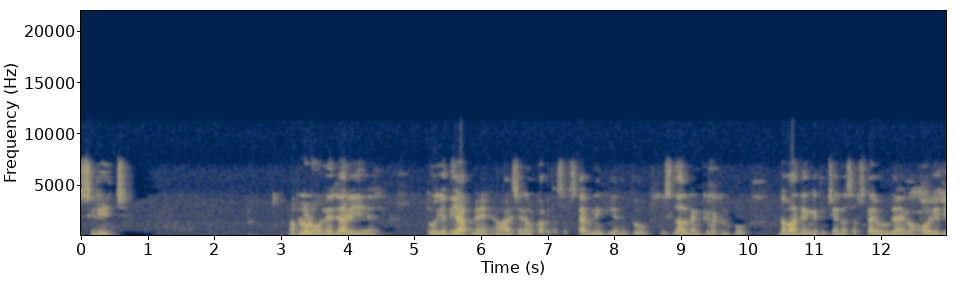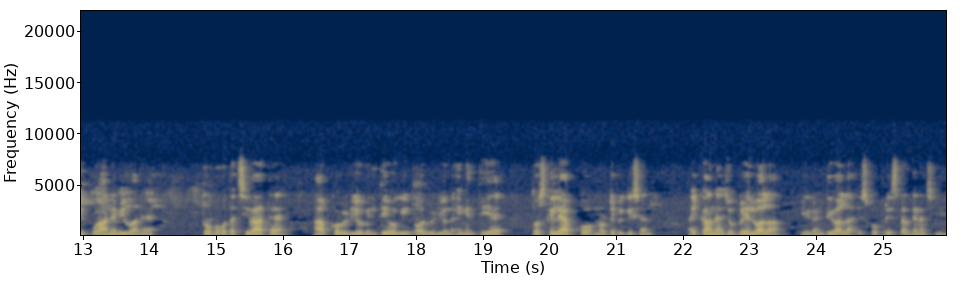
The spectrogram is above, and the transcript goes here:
सीरीज़ अपलोड होने जा रही है। तो यदि आपने हमारे चैनल को अभी तक तो सब्सक्राइब नहीं किया है तो इस लाल रंग के बटन को दबा देंगे तो चैनल सब्सक्राइब हो जाएगा। और यदि पुराने व्यूवर हैं तो बहुत अच्छी बात है। आपको वीडियो मिलती होगी और वीडियो नहीं मिलती है तो उसके लिए आपको नोटिफिकेशन आइकन है, जो बेल वाला, ये घंटी वाला, इसको प्रेस कर देना चाहिए,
